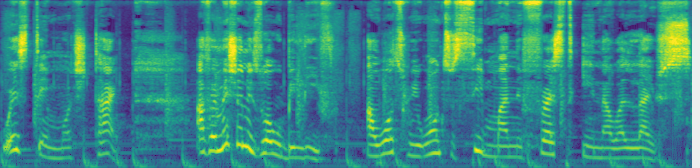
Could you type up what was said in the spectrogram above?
wasting much time. Affirmation is what we believe and what we want to see manifest in our lives.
